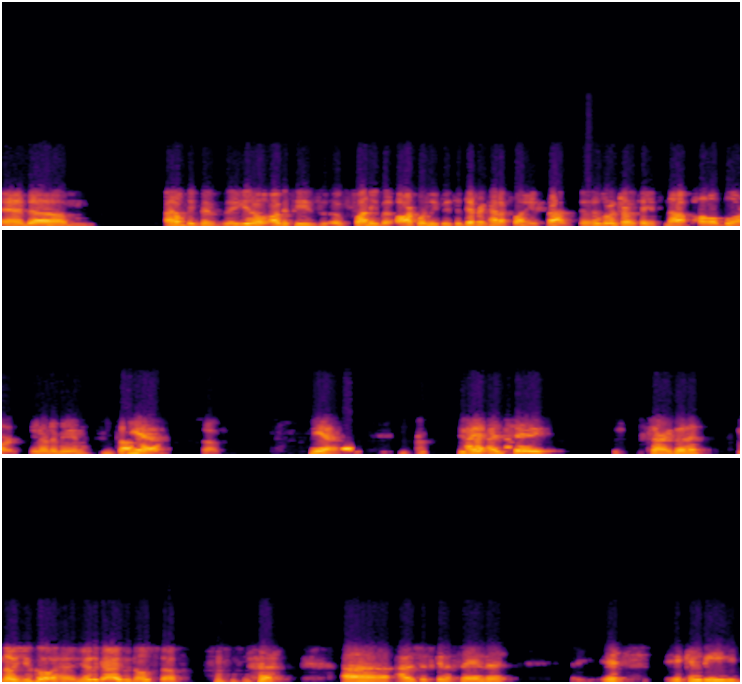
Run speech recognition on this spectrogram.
And um, I don't think that you know. Obviously, he's uh, funny, but awkwardly. It's a different kind of funny. It's not. This is what I'm trying to say. It's not Paul Blart. You know what I mean? It's not Yeah. Paul stuff. Yeah. I, that- I'd say. Sorry. Go ahead. no, you go ahead. You're the guy who knows stuff. uh, I was just going to say that it's it can be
